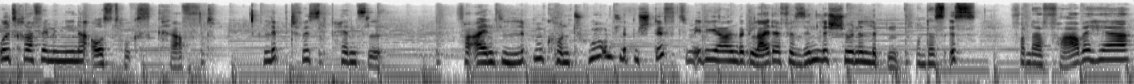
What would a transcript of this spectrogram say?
ultrafeminine Ausdruckskraft. Lip Twist Pencil vereint Lippenkontur und Lippenstift zum idealen Begleiter für sinnlich schöne Lippen. Und das ist von der Farbe her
